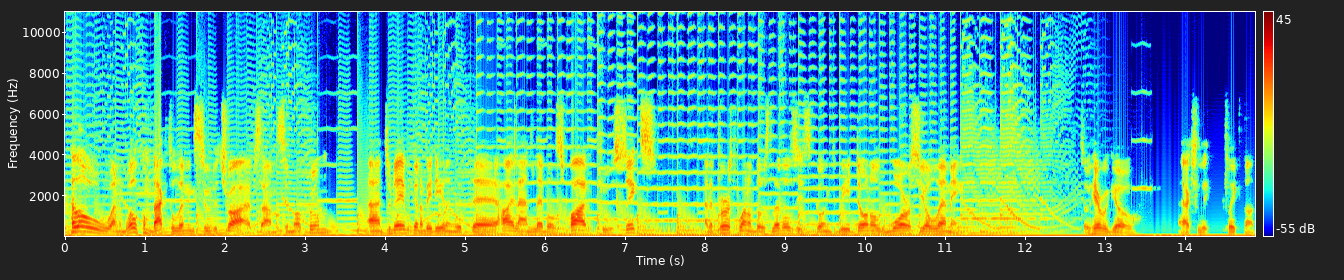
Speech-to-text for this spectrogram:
Hello and welcome back to Lemmings 2 the Tribes. I'm Simorkrum and today we're gonna be dealing with the Highland levels 5 through 6 and the first one of those levels is going to be Donald Wars Your Lemming. So here we go. I actually clicked on,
